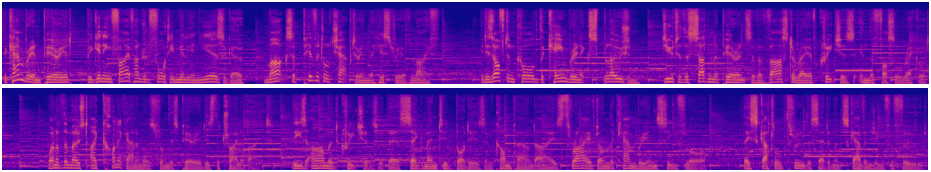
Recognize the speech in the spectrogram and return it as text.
The Cambrian period, beginning 540 million years ago, marks a pivotal chapter in the history of life. It is often called the Cambrian explosion due to the sudden appearance of a vast array of creatures in the fossil record. One of the most iconic animals from this period is the trilobite. These armoured creatures with their segmented bodies and compound eyes thrived on the Cambrian seafloor. They scuttled through the sediment, scavenging for food.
